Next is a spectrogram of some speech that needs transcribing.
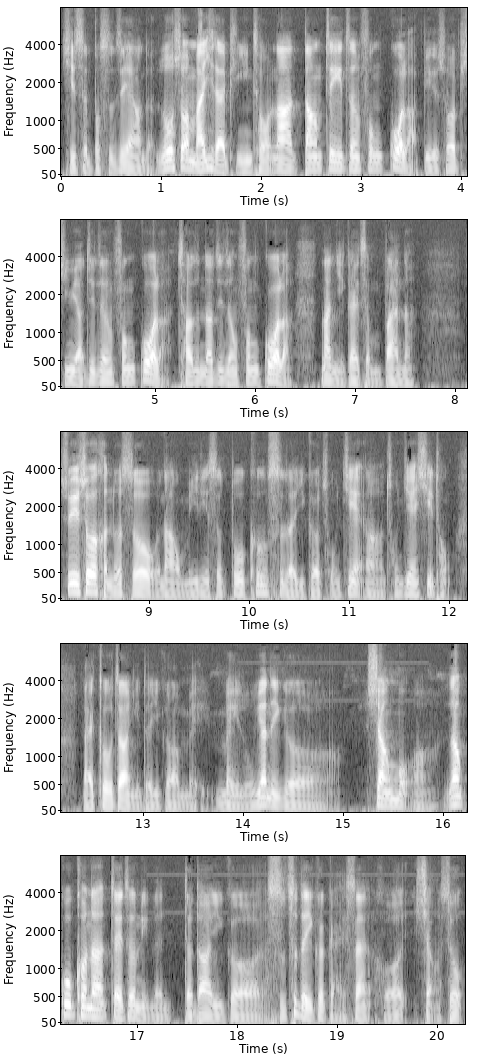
其实不是这样的。如果说买几台拼凑，那当这一阵风过了，比如说皮秒这阵风过了，超声刀这阵风过了，那你该怎么办呢？所以说很多时候，那我们一定是多科室的一个重建啊，重建系统来构造你的一个美美容院的一个项目啊，让顾客呢在这里能得到一个实质的一个改善和享受。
